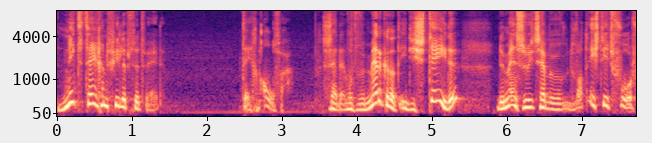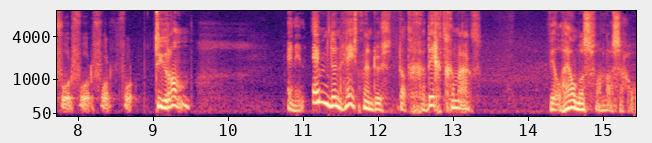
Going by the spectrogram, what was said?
Niet tegen Philips II. Tegen Alva. Ze zeiden, want we merken dat in die steden de mensen zoiets hebben, wat is dit voor, voor, voor, voor, voor tiran? En in Emden heeft men dus dat gedicht gemaakt, Wilhelmus van Nassau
